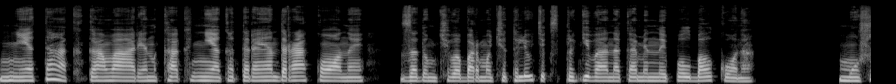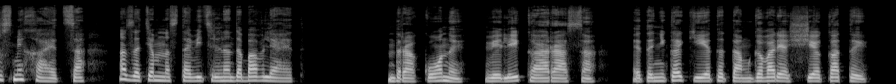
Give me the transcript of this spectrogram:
«Не так коварен, как некоторые драконы», задумчиво бормочет Лютик, спрыгивая на каменный пол балкона. Муж усмехается, а затем наставительно добавляет. «Драконы — великая раса, это не какие-то там говорящие коты».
